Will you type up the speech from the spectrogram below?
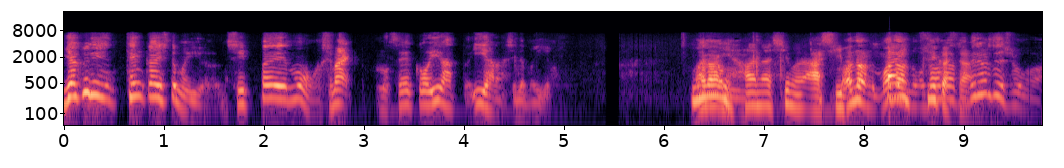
逆に展開してもいいよ。失敗もうおしまい。もう成功いいいい話でもいいよ。まだいい話も、あ、失敗まだ、まだ、まだ食べれるでしょ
